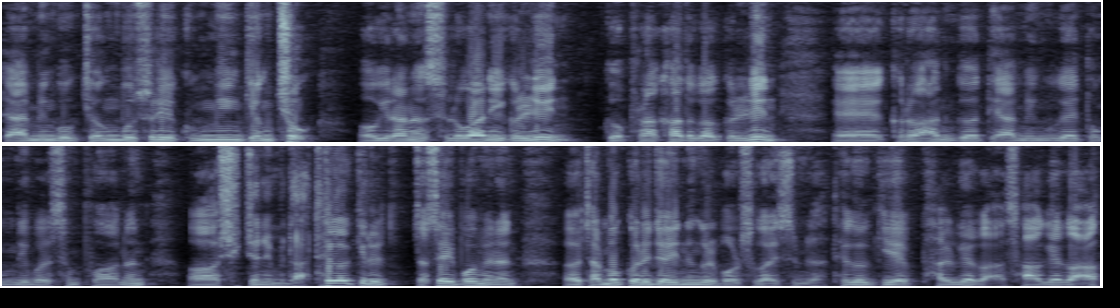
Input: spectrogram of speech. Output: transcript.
대한민국 정부 수립 국민 경축이라는 슬로건이 걸린 그 플라카드가 걸린 에, 그러한 그 대한민국의 독립을 선포하는 어, 식전입니다. 태극기를 자세히 보면은 어, 잘못 그려져 있는 걸 볼 수가 있습니다. 태극기의 팔괘가 4괘가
